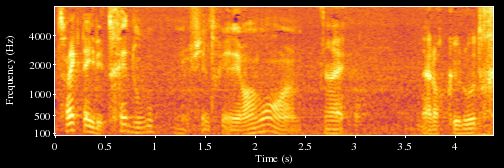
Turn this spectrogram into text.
C'est vrai que là, il est très doux, le filtre. Il est vraiment. euh, ouais. Alors que l'autre,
